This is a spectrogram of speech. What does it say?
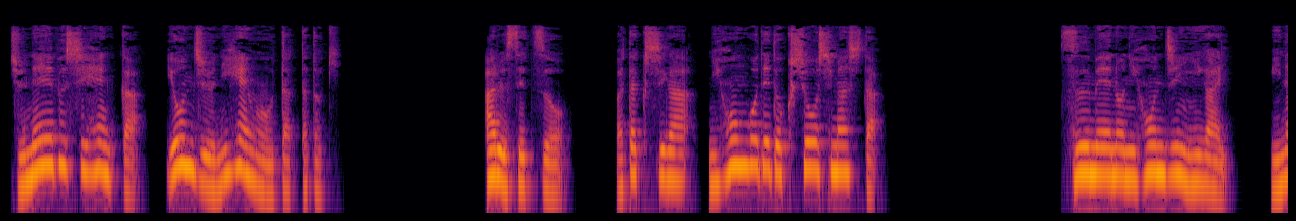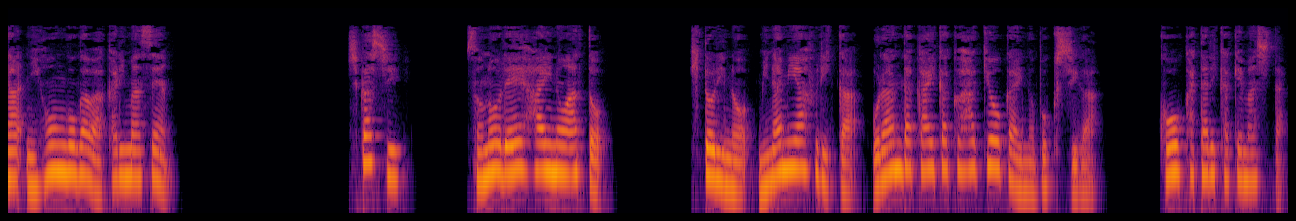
ジュネーブ詩編歌42編を歌ったとき、ある説を私が日本語で読書しました。数名の日本人以外、皆日本語がわかりません。しかし、その礼拝の後、一人の南アフリカオランダ改革派協会の牧師が、こう語りかけました。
